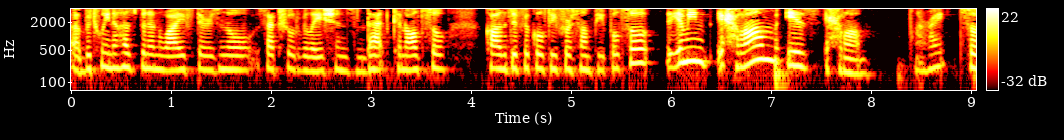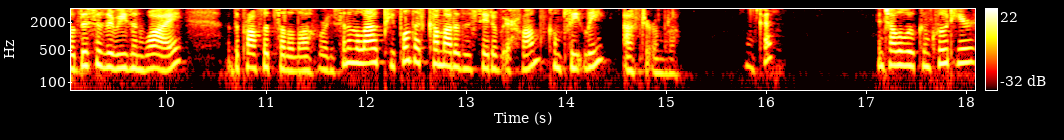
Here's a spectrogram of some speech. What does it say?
uh, between a husband and wife, there is no sexual relations, and that can also cause difficulty for some people. So, I mean, ihram is ihram. Alright? So this is the reason why the Prophet ﷺ allowed people that come out of the state of ihram completely after umrah. Okay? Inshallah, we'll conclude here.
